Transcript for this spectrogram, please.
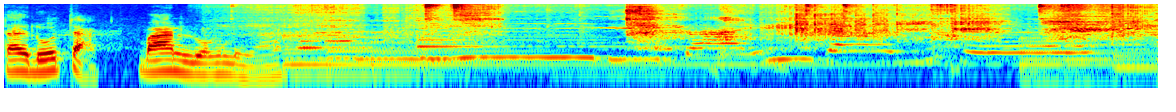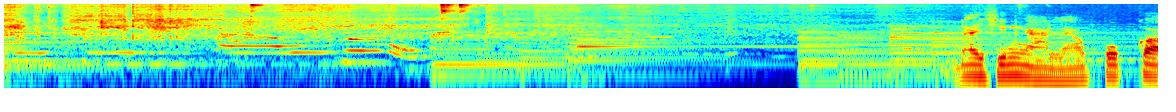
ได้รู้จักบ้านลวงเหนือ ได้ชิ้นงานแล้วปุ๊บก็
